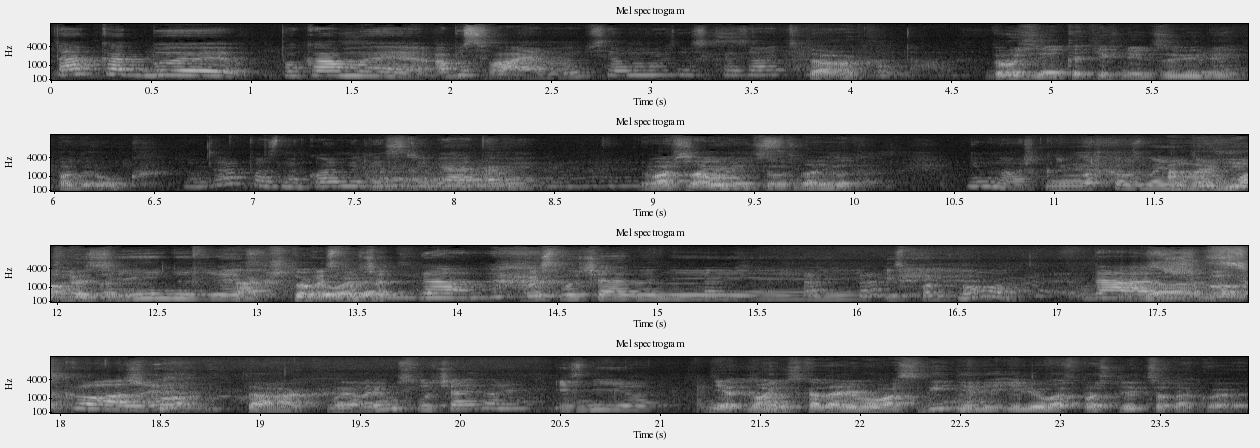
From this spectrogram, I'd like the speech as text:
Так как бы, пока мы обусваиваемся, можно сказать. так. Да. Друзей каких-нибудь завели, подруг. Ну да, познакомились с ребятами. Вас на улице узнают. Немножко. Немножко узнают. А, в магазине есть. Так, что вы, говорят? случайно, Да, вы случайно не из портного? да, Да. с школы. Школа. Так. Мы говорим случайно из нее. Нет, ну они сказали, мы вас видели или у вас просто лицо такое?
